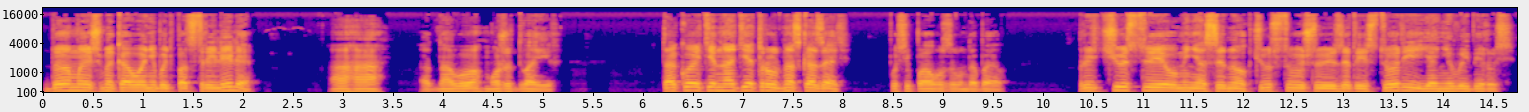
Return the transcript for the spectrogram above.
«Думаешь, мы кого-нибудь подстрелили?» «Ага, Одного, может, двоих. В такой темноте трудно сказать, после паузы он добавил. Предчувствие у меня, сынок, чувствую, что из этой истории я не выберусь.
